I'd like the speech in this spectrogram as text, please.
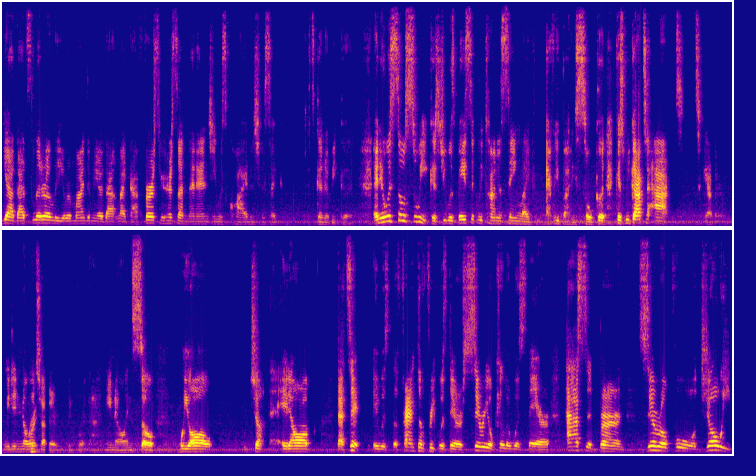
yeah that's literally reminded me of that like that first rehearsal and then angie was quiet and she was like gonna be good. And it was so sweet because she was basically kind of saying like everybody's so good because we got to act together. We didn't know right. each other before that, you know, and so we all jumped. It all that's it. It was the Phantom Phreak was there, Serial Killer was there, Acid Burn, Zero Cool, Joey.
